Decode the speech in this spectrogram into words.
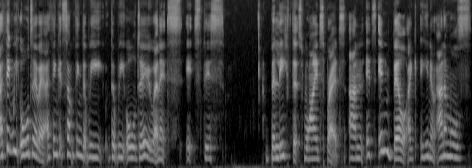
I think we all do it. I think it's something that we that we all do, and it's it's this belief that's widespread and it's inbuilt. Like you know, animals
